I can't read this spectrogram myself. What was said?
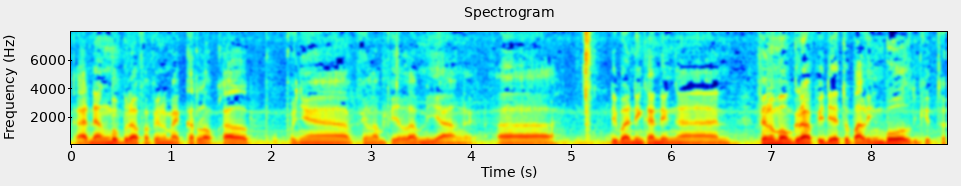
kadang beberapa filmmaker lokal punya film-film yang eh, dibandingkan dengan filmografi dia tuh paling bold gitu.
